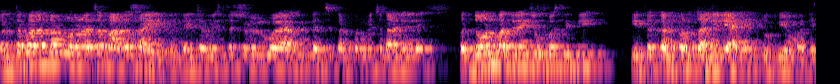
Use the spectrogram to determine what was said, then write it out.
पंतप्रधानांना बोलवण्याचा मानस आहे पण त्यांच्या व्यस्त शेड्यूलमुळे अजून त्यांचं कन्फर्मेशन आलेलं नाही. पण दोन मंत्र्यांची उपस्थिती तिथं कन्फर्म झालेली आहे टोकियोमध्ये.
